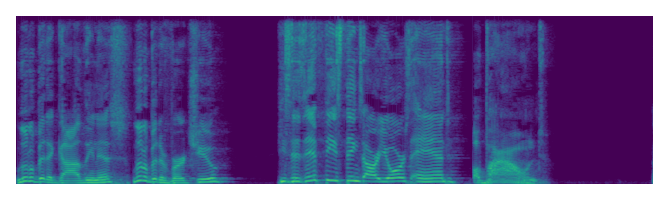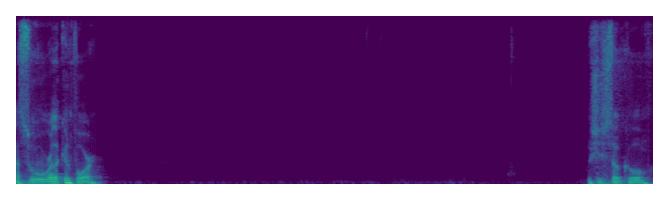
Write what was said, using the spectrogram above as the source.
a little bit of godliness, a little bit of virtue. He says, if these things are yours and abound, that's what we're looking for. Which is so cool.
